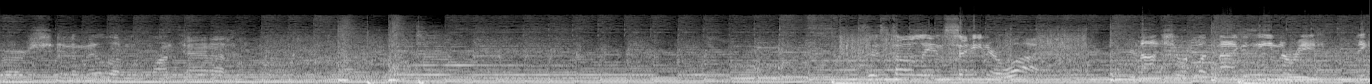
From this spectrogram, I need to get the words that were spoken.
We're in the middle of Montana. This totally insane or what? You're not sure what magazine to read. Make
